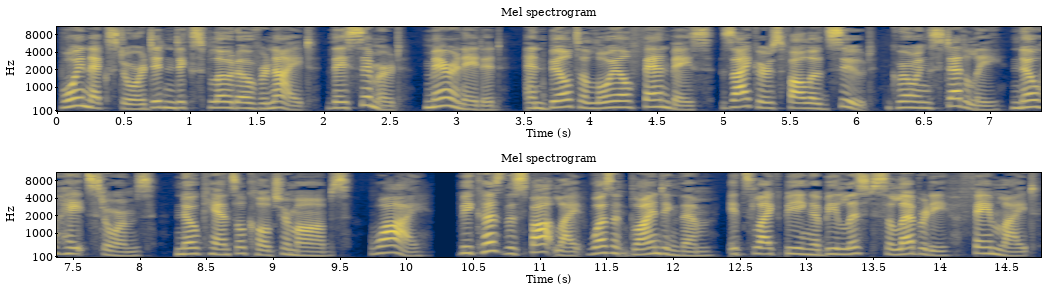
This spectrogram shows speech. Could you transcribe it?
Boy Next Door didn't explode overnight, they simmered, marinated, and built a loyal fanbase. Zikers followed suit, growing steadily, no hate storms, no cancel culture mobs. Why? Because the spotlight wasn't blinding them, it's like being a B-list celebrity, fame light,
